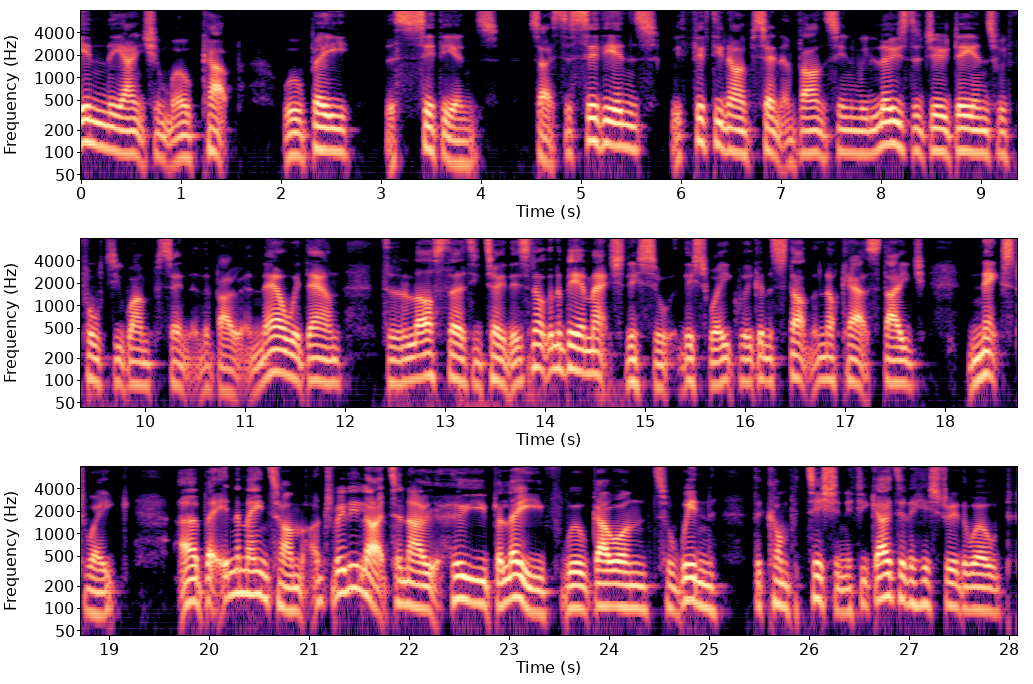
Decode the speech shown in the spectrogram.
in the Ancient World Cup will be the Scythians. So it's the Scythians with 59% advancing. We lose the Judeans with 41% of the vote. And now we're down to the last 32. There's not going to be a match this this week. We're going to start the knockout stage next week. Uh, but in the meantime, I'd really like to know who you believe will go on to win the competition. If you go to the History of the World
